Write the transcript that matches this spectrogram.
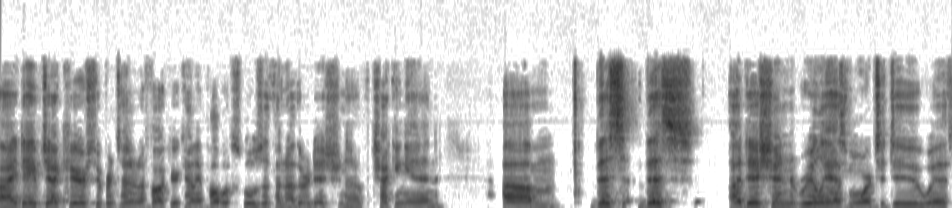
Hi, Dave Jeck here, Superintendent of Fauquier County Public Schools with another edition of Checking In. Um, this, this edition really has more to do with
